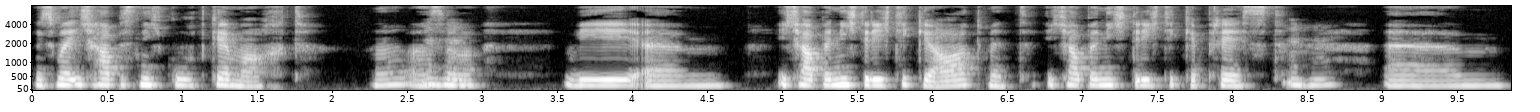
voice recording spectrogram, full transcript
ich habe es nicht gut gemacht. Ne? Also, mhm. wie, ähm, ich habe nicht richtig geatmet, ich habe nicht richtig gepresst. Mhm. Ähm,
